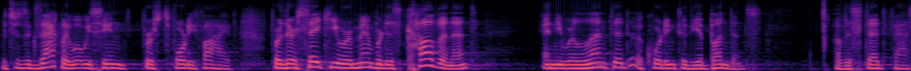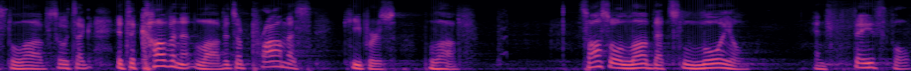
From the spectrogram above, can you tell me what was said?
which is exactly what we see in verse 45. For their sake he remembered his covenant, and he relented according to the abundance of his steadfast love. So it's a, it's a covenant love, it's a promise keeper's love. It's also a love that's loyal and faithful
